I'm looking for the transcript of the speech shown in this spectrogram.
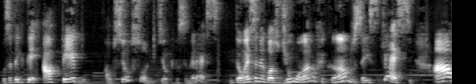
Você tem que ter apego aos seus sonhos e ao que você merece. Então, esse negócio de um ano ficando, você esquece. Ah,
